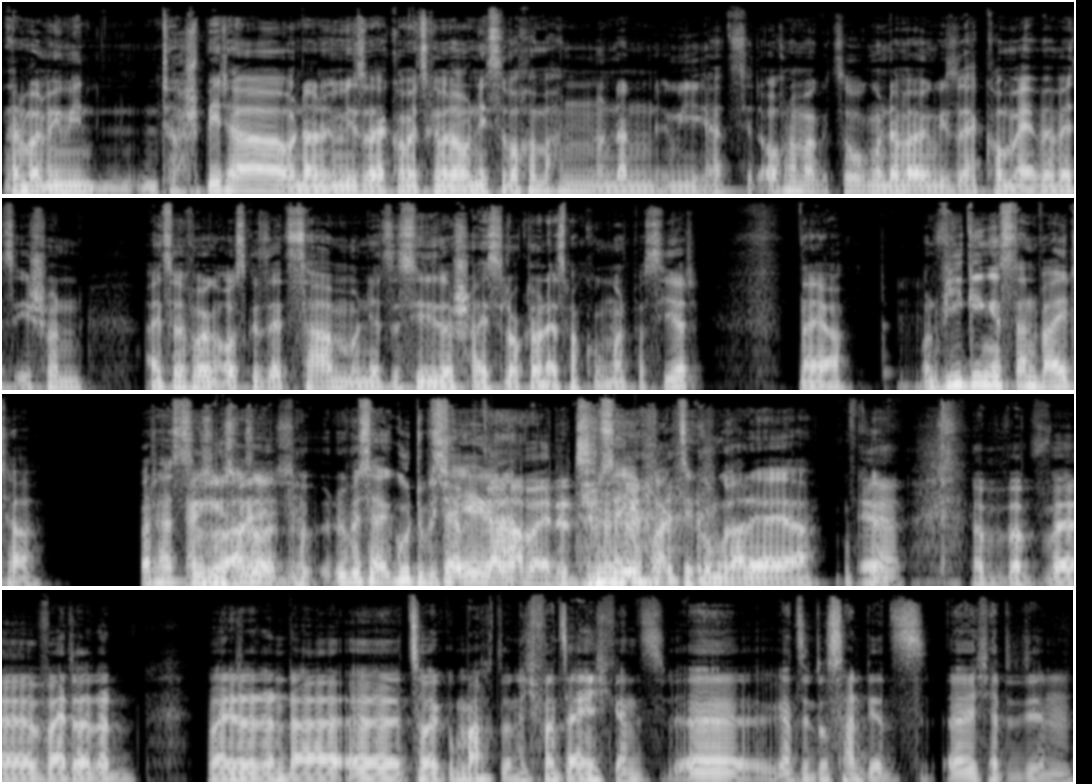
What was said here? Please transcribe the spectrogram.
dann wollten wir irgendwie einen Tag später und dann irgendwie so, ja komm, jetzt können wir das auch nächste Woche machen und dann irgendwie hat es jetzt auch nochmal gezogen und dann war irgendwie so, ja komm, ey, wenn wir jetzt eh schon ein, zwei Folgen ausgesetzt haben und jetzt ist hier dieser scheiß Lockdown. Erstmal gucken, was passiert. Naja. Und wie ging es dann weiter? Was hast dann du so? Also, du, du, bist ja gut, du bist ja eh gearbeitet. Du bist ja eh Praktikum gerade, ja, ja. Okay. Ja. Hab, hab äh, weiter dann weiter dann da äh, Zeug gemacht und ich fand es eigentlich ganz, äh, ganz interessant jetzt. Äh, ich hatte den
